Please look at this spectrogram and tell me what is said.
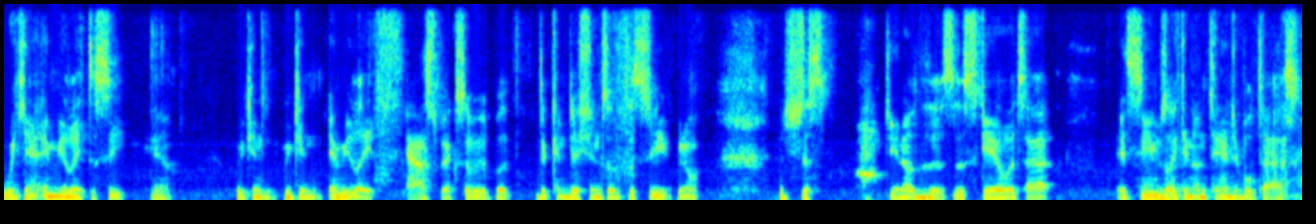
we can't emulate the sea. Yeah, we can we can emulate aspects of it, but the conditions of the sea, we don't. It's just you know the the scale it's at. It seems like an untangible task.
